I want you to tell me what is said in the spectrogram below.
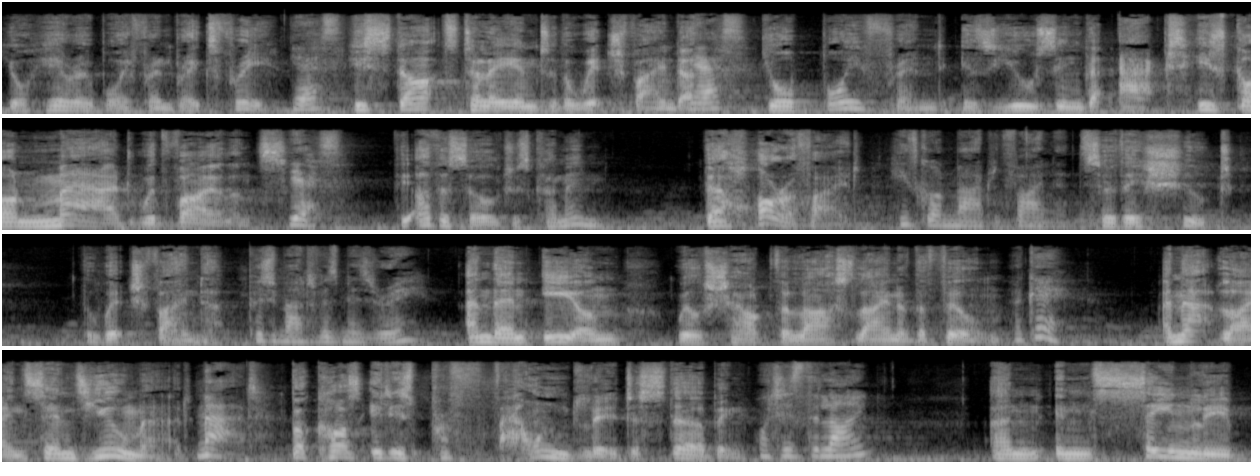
Your hero boyfriend breaks free. Yes. He starts to lay into the Witchfinder. Yes. Your boyfriend is using the axe. He's gone mad with violence. Yes. The other soldiers come in. They're horrified. He's gone mad with violence. So they shoot the Witchfinder. Put him out of his misery. And then Ian will shout the last line of the film. Okay. And that line sends you mad. Mad? Because it is profoundly disturbing. What is the line? An insanely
